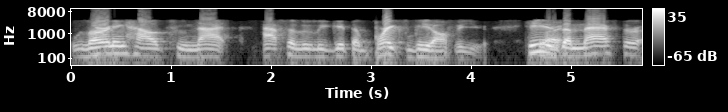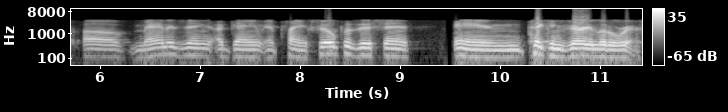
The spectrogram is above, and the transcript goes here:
learning how to not absolutely get the brakes beat off of you. He right. is the master of managing a game and playing field position and taking very little risk.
